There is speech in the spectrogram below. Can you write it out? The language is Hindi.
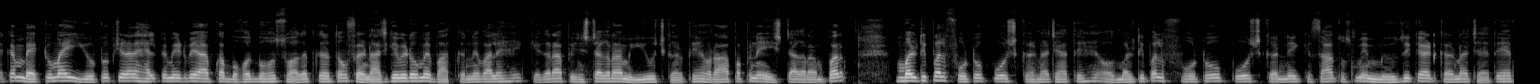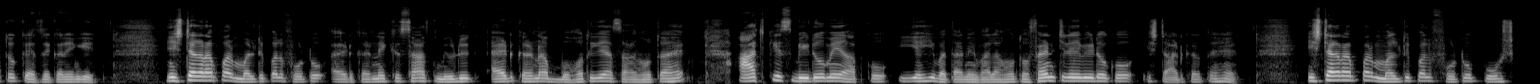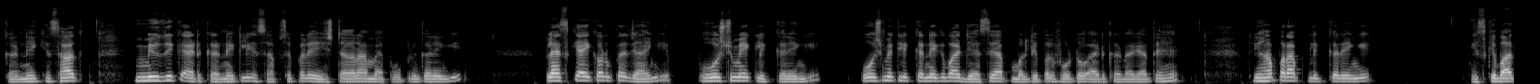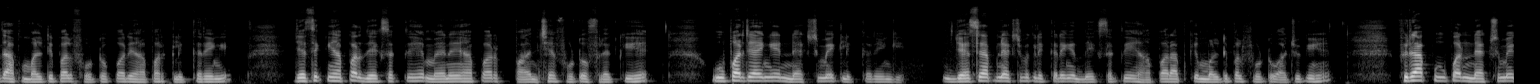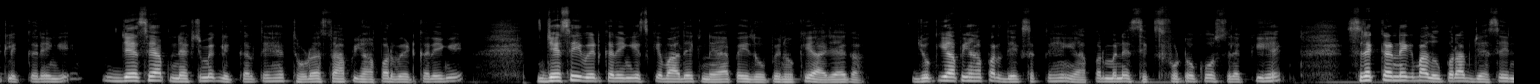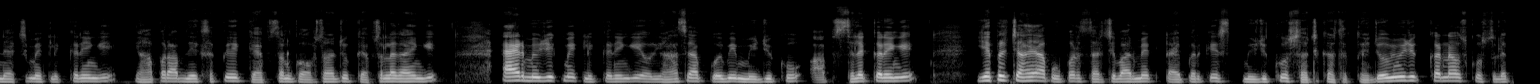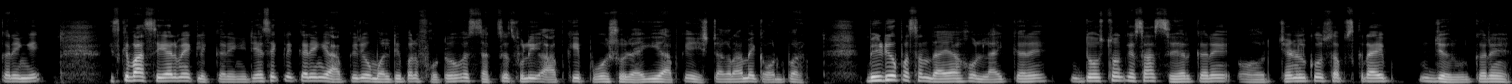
Welcome back to my YouTube channel help meet में आपका बहुत बहुत स्वागत करता हूँ। फ्रेंड आज के वीडियो में बात करने वाले हैं कि अगर आप इंस्टाग्राम यूज़ करते हैं और आप अपने इंस्टाग्राम पर मल्टीपल फ़ोटो पोस्ट करना चाहते हैं और मल्टीपल फ़ोटो पोस्ट करने के साथ उसमें म्यूज़िक ऐड करना चाहते हैं तो कैसे करेंगे? इंस्टाग्राम पर मल्टीपल फ़ोटो ऐड करने के साथ म्यूज़िक ऐड करना बहुत ही आसान होता है। आज के इस वीडियो में आपको यही बताने वाला हूँ। तो फ्रेंड चलिए वीडियो को स्टार्ट करते हैं। इंस्टाग्राम पर मल्टीपल फ़ोटो पोस्ट करने के साथ म्यूज़िक ऐड करने के लिए सबसे पहले इंस्टाग्राम ऐप ओपन करेंगे। प्लस के आइकॉन पर जाएँगे पोस्ट में क्लिक करेंगे। पोस्ट में क्लिक करने के बाद जैसे आप मल्टीपल फ़ोटो ऐड करना चाहते हैं तो यहाँ पर आप क्लिक करेंगे। इसके बाद आप मल्टीपल फ़ोटो पर यहाँ पर क्लिक करेंगे। जैसे कि यहाँ पर देख सकते हैं, मैंने यहाँ पर पाँच छः फ़ोटो सेलेक्ट की है। ऊपर जाएँगे नेक्स्ट में क्लिक करेंगे। जैसे आप नेक्स्ट में क्लिक करेंगे, देख सकते हैं यहाँ पर आपके मल्टीपल फ़ोटो आ चुकी हैं। फिर आप ऊपर नेक्स्ट में क्लिक करेंगे। जैसे आप नेक्स्ट में क्लिक करते हैं थोड़ा सा आप यहाँ पर वेट करेंगे। जैसे ही वेट करेंगे, इसके बाद एक नया पेज ओपन होके आ जाएगा। जो कि आप यहाँ पर देख सकते हैं, यहाँ पर मैंने सिक्स फ़ोटो को सिलेक्ट की है। सिलेक्ट करने के बाद ऊपर आप जैसे ही नेक्स्ट में क्लिक करेंगे, यहाँ पर आप देख सकते हैं कैप्शन का ऑप्शन जो कैप्शन लगाएँगे। ऐड म्यूज़िक में क्लिक करेंगे और यहाँ से आप कोई भी म्यूज़िक को आप सेलेक्ट करेंगे या फिर चाहे आप ऊपर सर्च बार में टाइप करके इस म्यूज़िक को सर्च कर सकते हैं। जो भी म्यूज़िक करना है उसको सेलेक्ट करेंगे। इसके बाद शेयर में क्लिक करेंगे। जैसे क्लिक करेंगे, आपकी जो मल्टीपल फ़ोटो है सक्सेसफुली आपकी पोस्ट हो जाएगी आपके इंस्टाग्राम अकाउंट पर। वीडियो पसंद आया हो लाइक करें, दोस्तों के साथ शेयर करें और चैनल को सब्सक्राइब ज़रूर करें।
